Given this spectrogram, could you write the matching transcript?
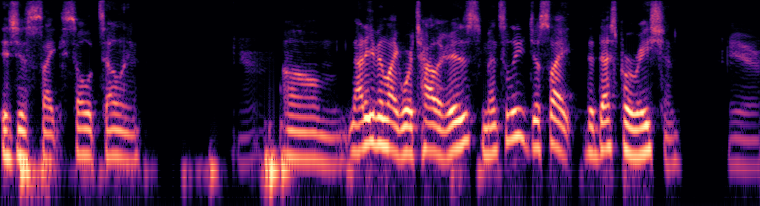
is just like so telling. Yeah. Um, not even like where Tyler is mentally, just like the desperation. yeah.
